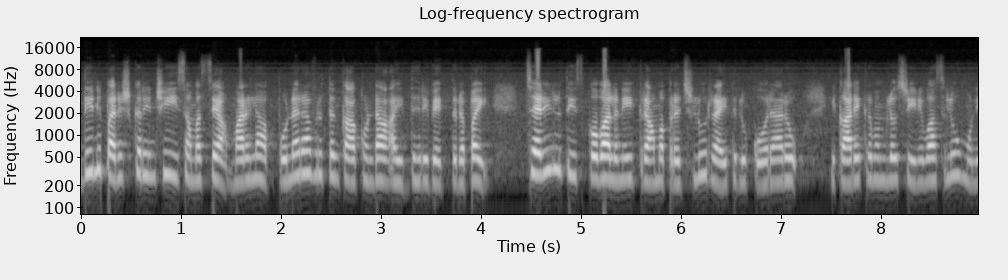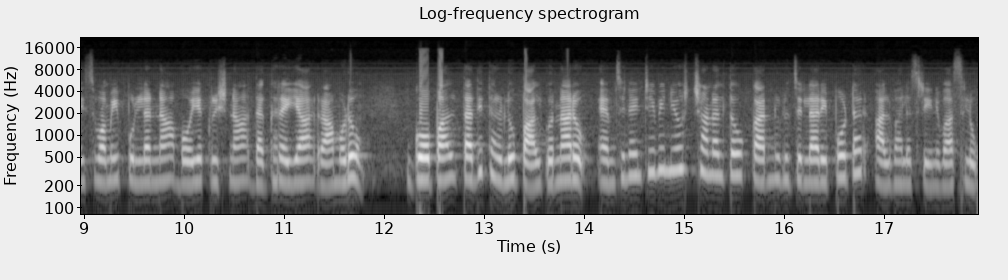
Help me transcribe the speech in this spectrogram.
దీన్ని పరిష్కరించి ఈ సమస్య మరలా పునరావృతం కాకుండా ఆ ఇద్దరి వ్యక్తులపై చర్యలు తీసుకోవాలని గ్రామ ప్రజలు రైతులు కోరారు. ఈ కార్యక్రమంలో శ్రీనివాసులు మునిస్వామి పుల్లన్న బోయకృష్ణ దగ్గరయ్య రాముడు గోపాల్ తదితరులు పాల్గొన్నారు. ఎంజీ నైన్ టీవీ న్యూస్ ఛానల్తో కర్నూలు జిల్లా రిపోర్టర్ అల్వాల శ్రీనివాసులు.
